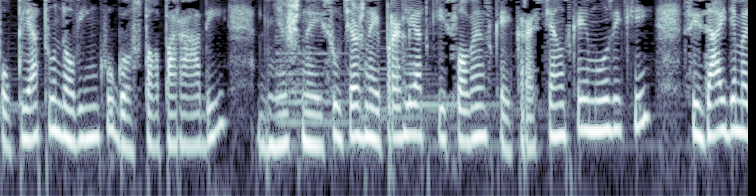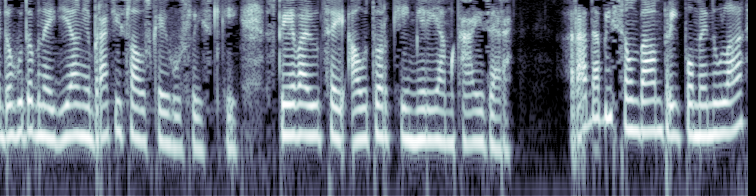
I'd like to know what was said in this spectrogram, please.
Po piatú novinku Gospel Parády, dnešnej súťažnej prehliadky slovenskej kresťanskej múziky, si zajdeme do hudobnej dielne Bratislavskej huslistky, spievajúcej autorky Miriam Kaiser. Rada by som vám pripomenula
